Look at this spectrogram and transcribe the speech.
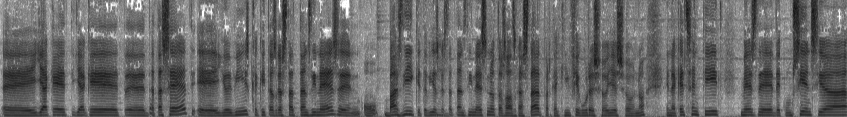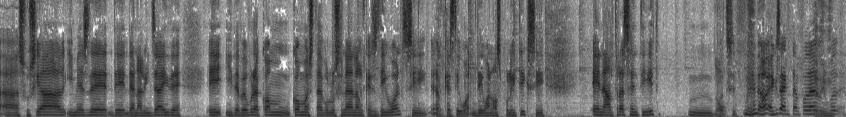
eh, hi ha aquest, hi ha aquest eh, dataset, eh, jo he vist que aquí t'has gastat tants diners, en, o vas dir que t'havies mm. gastat tants diners i no te'ls has gastat, perquè aquí figura això i això, no? En aquest sentit, més de, de consciència eh, social i més d'analitzar i, de, i, i de veure com, com està evolucionant el que es diuen, sí, el que es diuen, diuen els polítics, sí. En altre sentit, Mm, no. Ser, no, exacte. Poden, Tenim, poden,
